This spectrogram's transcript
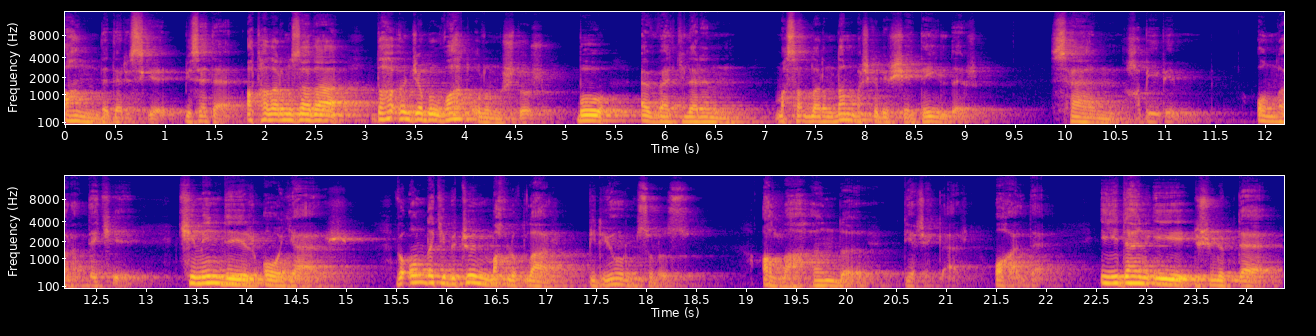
And ederiz ki bize de atalarımıza da daha önce bu vaat olunmuştur. Bu evvelkilerin masallarından başka bir şey değildir. Sen Habibim onlara de ki kimindir o yer ve ondaki bütün mahluklar biliyor musunuz? Allah'ındır diyecekler. O halde iyiden iyi düşünüp de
